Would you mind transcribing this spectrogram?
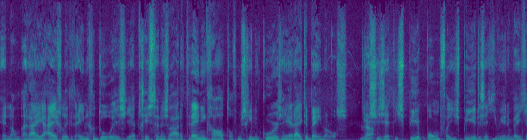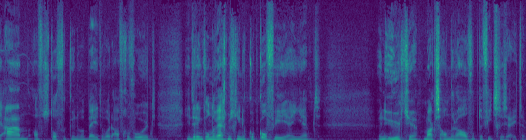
En dan rij je eigenlijk, het enige doel is, je hebt gisteren een zware training gehad of misschien een koers en je rijdt de benen los. Ja. Dus je zet die spierpomp van je spieren zet je weer een beetje aan. Afvalstoffen kunnen wat beter worden afgevoerd. Je drinkt onderweg misschien een kop koffie en je hebt een uurtje, max anderhalf op de fiets gezeten.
